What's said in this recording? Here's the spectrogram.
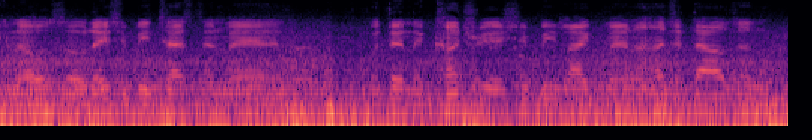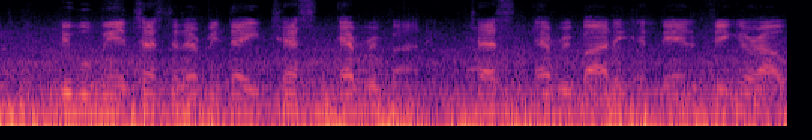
You know, so they should be testing, man within the country, it should be like, man, 100,000 people being tested every day. Test everybody. Test everybody and then figure out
